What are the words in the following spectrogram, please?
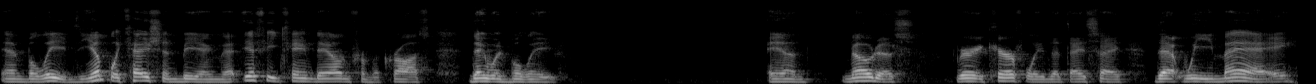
and believe. The implication being that if he came down from the cross, they would believe. And notice very carefully that they say that we may,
